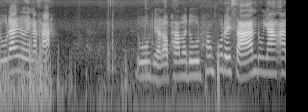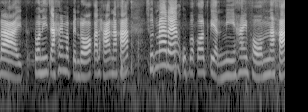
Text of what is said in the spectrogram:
ดูได้เลยนะคะ ดูเดี๋ยวเราพามาดูห้องผู้โดยสารดูยางอะไหล่ตัวนี้จะให้มาเป็นล้อกระทะนะคะ ชุดแม่แรงอุปกรณ์เปลี่ยนมีให้พร้อมนะคะ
